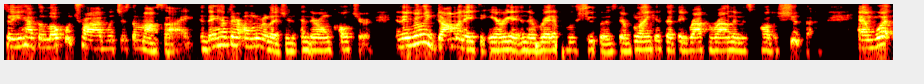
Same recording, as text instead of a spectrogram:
So you have the local tribe, which is the Maasai, and they have their own religion and their own culture. And they really dominate the area in their red and blue shukas. Their blanket that they wrap around them is called a shuka. And what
